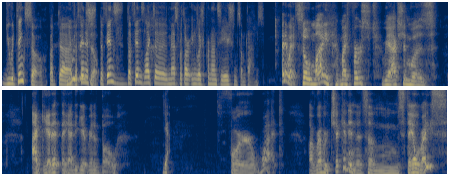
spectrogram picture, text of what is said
You would think so, but uh, the Finnish, so. the Finns, the Finns like to mess with our English pronunciation sometimes. Anyway, so my my first reaction was, I get it. They had to get rid of Bo. Yeah. For what? A rubber chicken and some stale rice.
